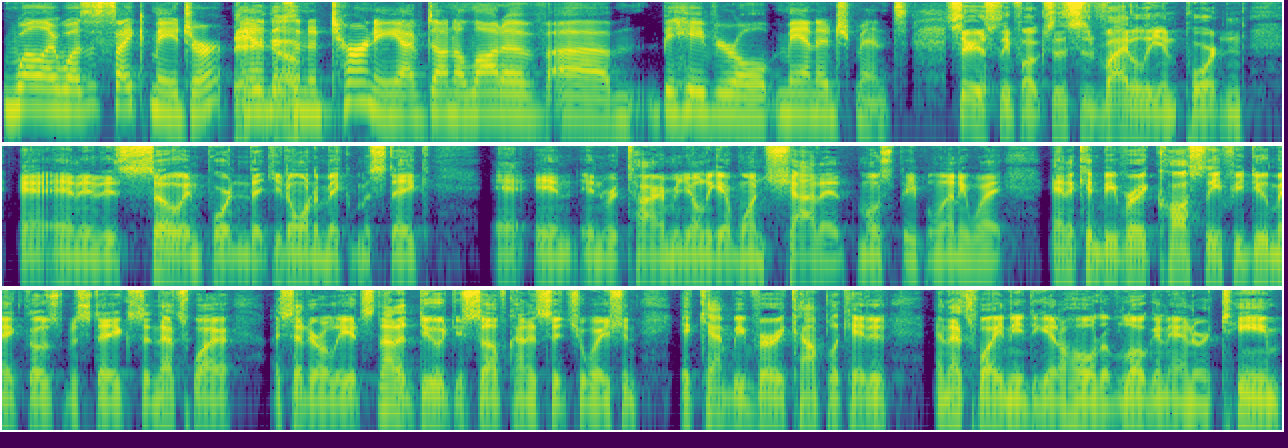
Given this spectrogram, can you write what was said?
Well, I was a psych major, there and as an attorney, I've done a lot of um, behavioral management. Seriously, folks, this is vitally important, and it is so important that you don't want to make a mistake in in retirement. You only get one shot at most people anyway, and it can be very costly if you do make those mistakes. And that's why I said earlier, it's not a do-it-yourself kind of situation. It can be very complicated, and that's why you need to get a hold of Logan and her team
